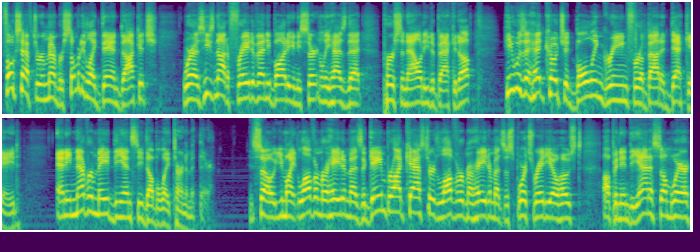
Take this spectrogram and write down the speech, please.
Folks have to remember somebody like Dan Dakich, whereas he's not afraid of anybody and he certainly has that personality to back it up. He was a head coach at Bowling Green for about a decade and he never made the NCAA tournament there. So you might love him or hate him as a game broadcaster, love him or hate him as a sports radio host up in Indiana somewhere.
